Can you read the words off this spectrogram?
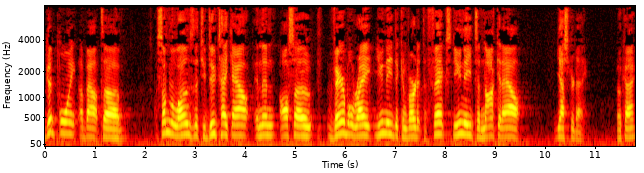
good point about uh, some of the loans that you do take out, and then also variable rate. You need to convert it to fixed. You need to knock it out yesterday. Okay?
